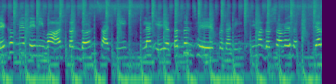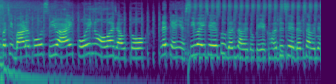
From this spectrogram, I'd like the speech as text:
લેખકને તેની વાત તદ્દન સાચી લાગી. અહીંયા તદ્દન છે એક પ્રકારની સીમા દર્શાવે છે. ત્યાર પછી બાળકો સિવાય કોઈનો અવાજ આવતો નથી. અહીંયા સિવાય છે શું દર્શાવે તો કે એક હદ છે દર્શાવે છે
